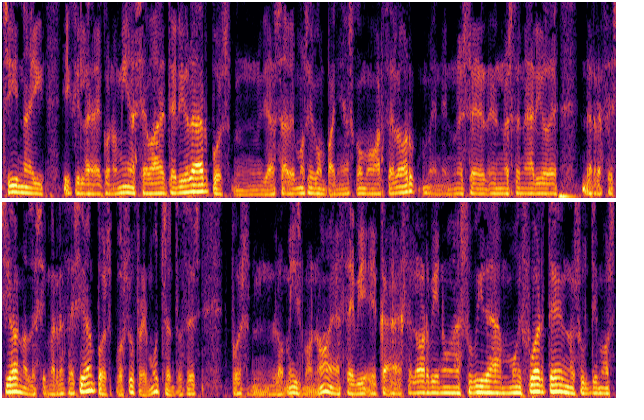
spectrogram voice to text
China y, que la economía se va a deteriorar, pues mm, ya sabemos que compañías como Arcelor, en, un, escenario de, recesión o de recesión, pues, pues sufren mucho. Entonces, pues mm, lo mismo, ¿no? Arcelor viene una subida muy fuerte en los últimos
